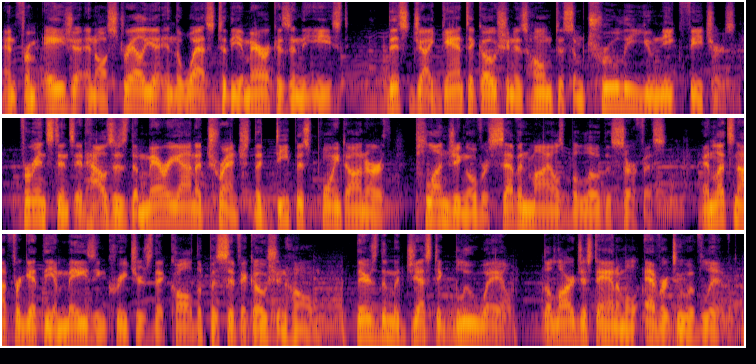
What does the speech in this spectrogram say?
and from Asia and Australia in the west to the Americas in the east. This gigantic ocean is home to some truly unique features. For instance, it houses the Mariana Trench, the deepest point on Earth, plunging over 7 miles below the surface. And let's not forget the amazing creatures that call the Pacific Ocean home. There's the majestic blue whale, the largest animal ever to have lived.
